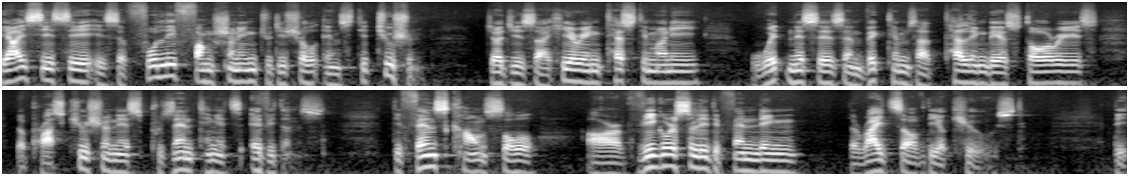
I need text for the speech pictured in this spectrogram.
the ICC is a fully functioning judicial institution. Judges are hearing testimony, witnesses and victims are telling their stories, the prosecution is presenting its evidence. Defense counsel are vigorously defending the rights of the accused the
